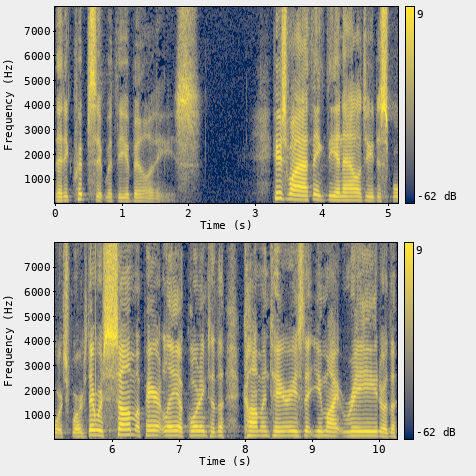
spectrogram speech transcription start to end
that equips it with the abilities. Here's why I think the analogy to sports works. There were some, apparently, according to the commentaries that you might read or the,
